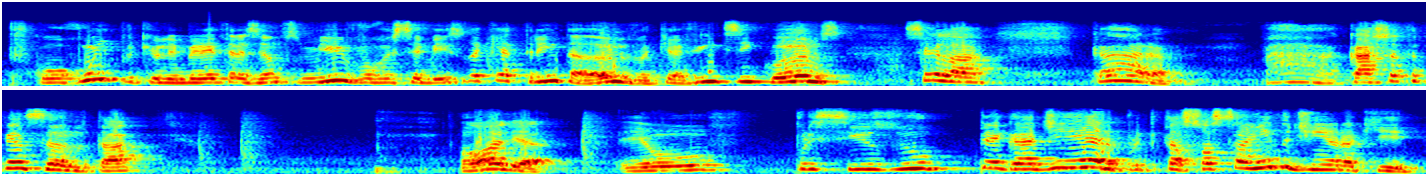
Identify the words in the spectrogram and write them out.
ficou ruim porque eu liberei 300 mil e vou receber isso daqui a 30 anos, daqui a 25 anos, sei lá. Cara, ah, a Caixa tá pensando, tá? Olha, eu preciso pegar dinheiro, porque tá só saindo dinheiro aqui.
